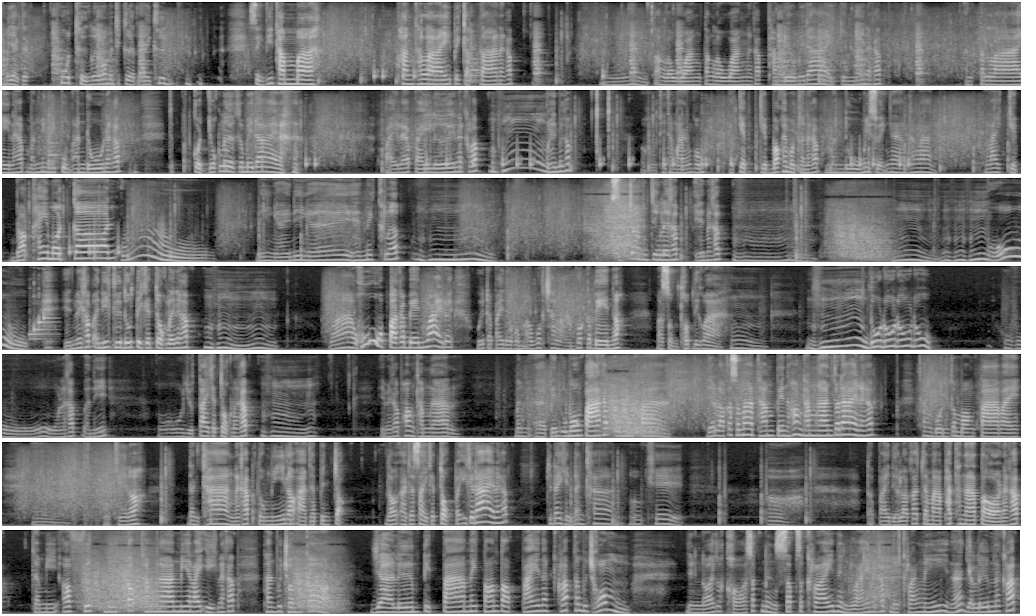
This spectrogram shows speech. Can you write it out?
ไม่อยากจะพูดถึงเลยว่ามันจะเกิดอะไรขึ้น สิ่งที่ทำมาพังทลายไปกับตานะครับอืมต้องระวังต้องระวังนะครับทำเร็วไม่ได้ตรงนี้นะครับ อันตรายนะครับ มันไม่มีปุ่มอันดูนะครับ จะกดยกเลิกก็ไม่ได้นะ ไปแล้วไปเลยนะครับเห็นไหมครับ โอ้โหที่ทำงานของผมเดี๋ยวเก็บเก็บบล็อกให้หมดก่อนนะครับ มันดูไม่สวยงามข้างล่าง ไล่เก็บบล็อกให้หมดก่อนอู้นี่ไงนี่ไง เห็นไหมครับสุดยอดจริงๆเลยครับ เห็นไหมครับอือหืออืมอื้อหือหือโอ้เห็นไหมครับ อันนี้คือดูติดกระจกเลยนะครับ อือ หือว้าหูปลากระเบนว่ายด้วยอุ้ยต่อไปเดี๋ยวผมเอาพวกฉลามพวกกระเบนเนาะมาสมทบดีกว่าอืมดูดูดูดูโอ้โหนะครับ อันนี้โอ้อยู่ใต้กระจกนะครับอืเห็นไหมครับห้องทำงาน มันเออเป็นอุโมงค์ปลาครับ อุโมงค์ปลาเดี๋ยวเราก็สามารถทำเป็นห้องทำงานก็ได้นะครับ ข้างบนก็มองปลาไปอืมโอเคเนาะ ด้านข้างนะครับ ตรงนี้เราอาจจะเป็นเจาะ เราอาจจะใส่กระจกไปอีกก็ได้นะครับ จะได้เห็นด้านข้าง โอเคอต่อไปเดี๋ยวเราก็จะมาพัฒนาต่อนะครับ จะมีออฟฟิศ มีโต๊ะทำงาน มีอะไรอีกนะครับ ท่านผู้ชมก็อย่าลืมติดตามในตอนต่อไปนะครับท่านผู้ชม อย่างน้อยก็ขอสักหนึ่ง Subscribe หนึ่งไลค์นะครับในครั้งนี้นะ อย่าลืมนะครับ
